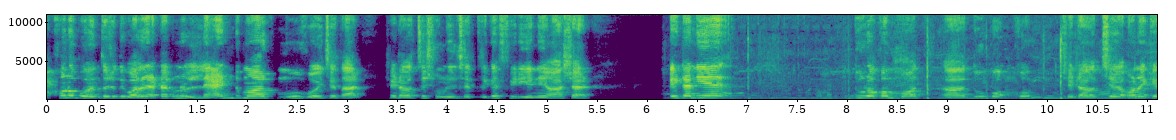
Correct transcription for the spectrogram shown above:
এখনও পর্যন্ত যদি বলেন, একটা কোনো ল্যান্ডমার্ক মুভ হয়েছে তার, সেটা হচ্ছে সুনীল ছেত্রীকে ফিরিয়ে নিয়ে আসার। এটা নিয়ে দু রকম মত দু পক্ষ। সেটা হচ্ছে অনেকে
